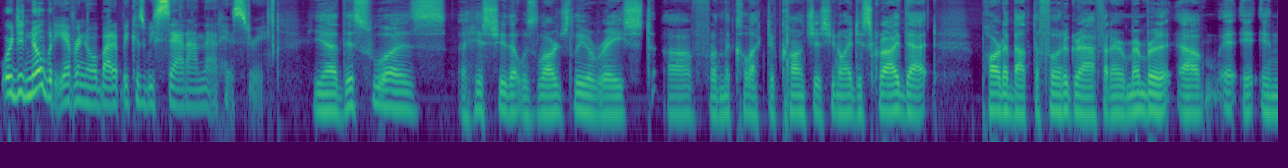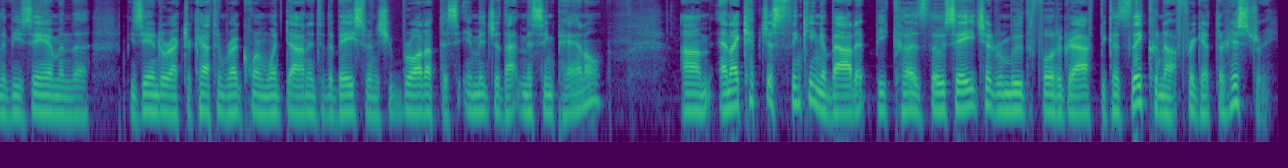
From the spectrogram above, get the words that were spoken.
or did nobody ever know about it because we sat on that history? Yeah, this was a history that was largely erased uh, from the collective conscious. You know, I described that part about the photograph. And I remember um, in the museum, and the museum director, Kathryn Red Corn, went down into the basement and she brought up this image of that missing panel. Um, and I kept just thinking about it because the Osage had removed the photograph because they could not forget their history.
